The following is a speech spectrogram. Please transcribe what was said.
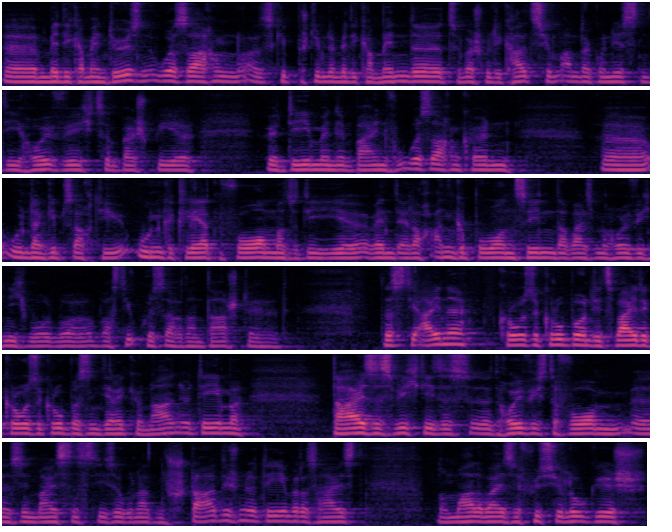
Äh, medikamentösen Ursachen. Also es gibt bestimmte Medikamente, zum Beispiel die Calcium-Antagonisten, die häufig zum Beispiel Ödeme in den Beinen verursachen können. Äh, und dann gibt es auch die ungeklärten Formen, also die eventuell auch angeboren sind. Da weiß man häufig nicht, wo, was die Ursache dann darstellt. Das ist die eine große Gruppe. Und die zweite große Gruppe sind die regionalen Ödeme. Da ist es wichtig, dass äh, die häufigste Form sind meistens die sogenannten statischen Ödeme. Das heißt, normalerweise physiologisch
